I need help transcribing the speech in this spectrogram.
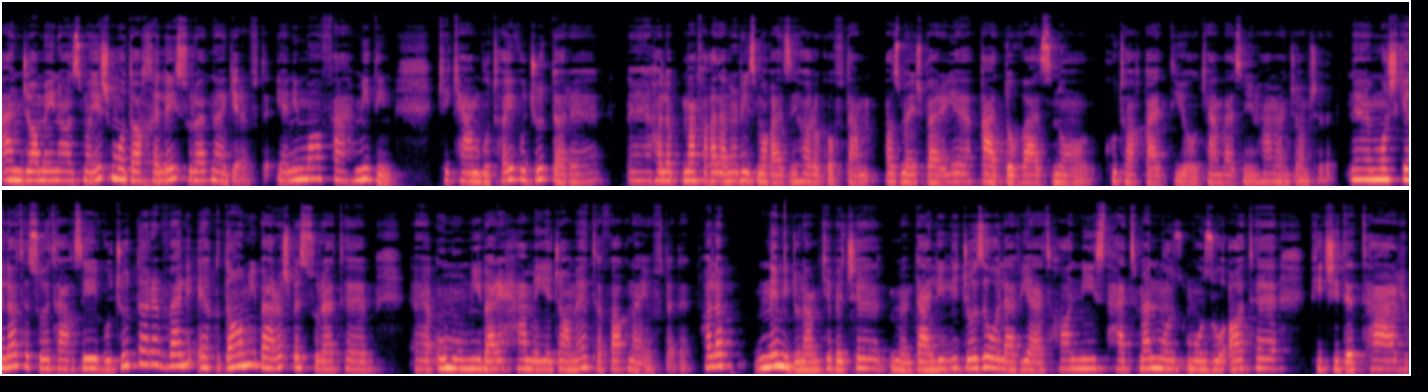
انجام این آزمایش مداخله صورت نگرفته. یعنی ما فهمیدیم که کمبودهایی وجود داره. حالا من فقط الان ریز مغذی ها رو گفتم. آزمایش برای قد و وزن و کوتاه قدی و کم وزنی اینها هم انجام شده. مشکلات سوء تغذیه وجود داره ولی اقدامی براش به صورت عمومی برای همه جامعه اتفاق نیفتاده. حالا نمی‌دونم که به چه دلیلی جز اولویت ها نیست. حتما موضوعات پیچیده تر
